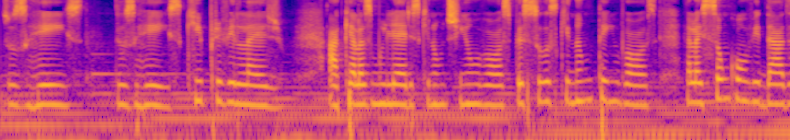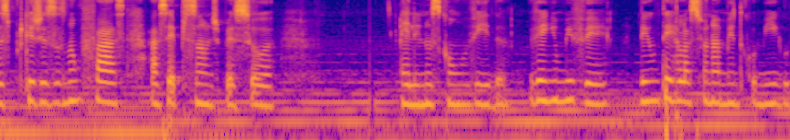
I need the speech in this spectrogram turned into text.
dos reis dos reis, que privilégio! Aquelas mulheres que não tinham voz, pessoas que não têm voz, elas são convidadas porque Jesus não faz acepção de pessoa. Ele nos convida: venham me ver, venham ter relacionamento comigo,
